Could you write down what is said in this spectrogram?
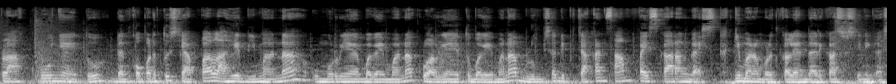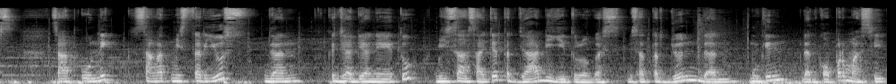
pelakunya itu, Dan Koper itu siapa, lahir di mana, umurnya bagaimana, keluarganya itu bagaimana, belum bisa dipecahkan sampai sekarang guys. Gimana menurut kalian dari kasus ini guys? Sangat unik, sangat misterius, dan kejadiannya itu bisa saja terjadi gitu loh guys. Bisa terjun dan mungkin dan koper masih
